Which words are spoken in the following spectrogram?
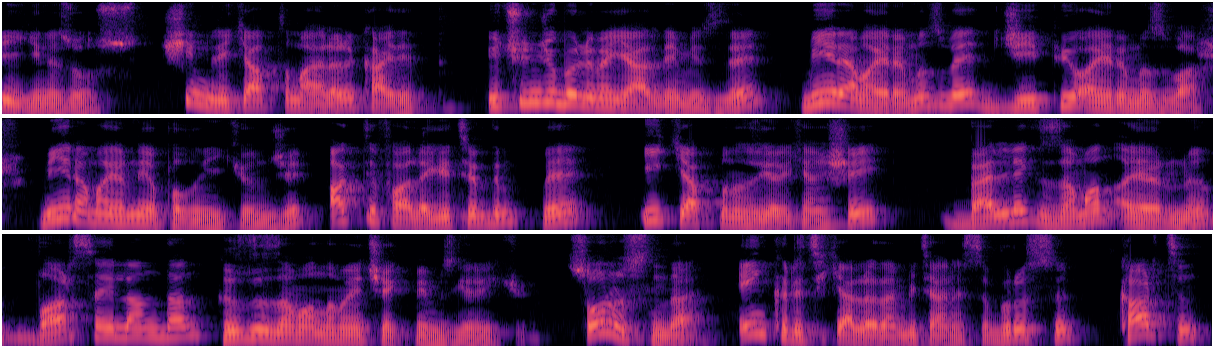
Bilginiz olsun. Şimdilik yaptığım ayarları kaydettim. Üçüncü bölüme geldiğimizde VRAM ayarımız ve GPU ayarımız var. VRAM ayarını yapalım ilk önce. Aktif hale getirdim ve ilk yapmanız gereken şey bellek zaman ayarını varsayılandan hızlı zamanlamaya çekmemiz gerekiyor. Sonrasında en kritik yerlerden bir tanesi burası. Kartın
